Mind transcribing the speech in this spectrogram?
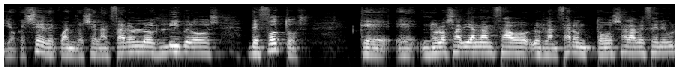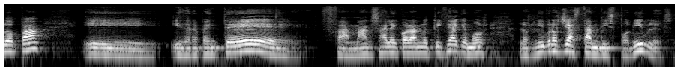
yo qué sé, de cuando se lanzaron los libros de fotos, que eh, no los habían lanzado, los lanzaron todos a la vez en Europa y, de repente FAMAC sale con la noticia de que los libros ya están disponibles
